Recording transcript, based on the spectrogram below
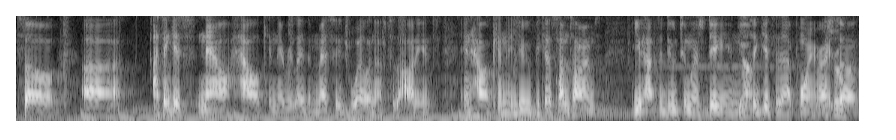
So uh, I think it's now how can they relay the message well enough to the audience and how can they do? Because sometimes you have to do too much digging Yup. to get to that point, right? true. So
